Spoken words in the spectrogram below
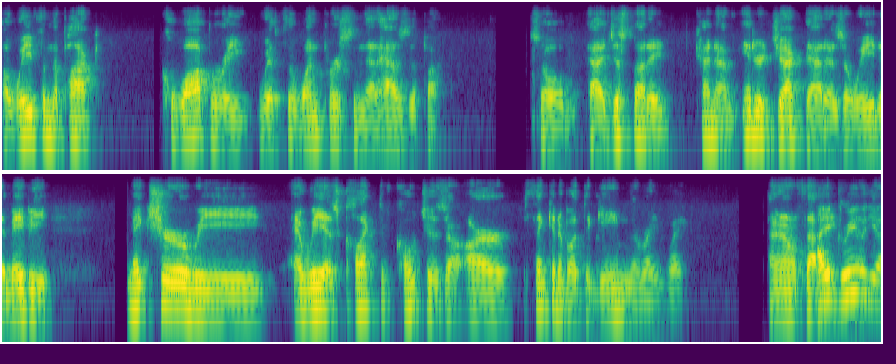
away from the puck cooperate with the one person that has the puck. So I just thought I'd kind of interject that as a way to maybe make sure we and we as collective coaches are, are thinking about the game the right way. I don't know if that. I agree sense. with you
